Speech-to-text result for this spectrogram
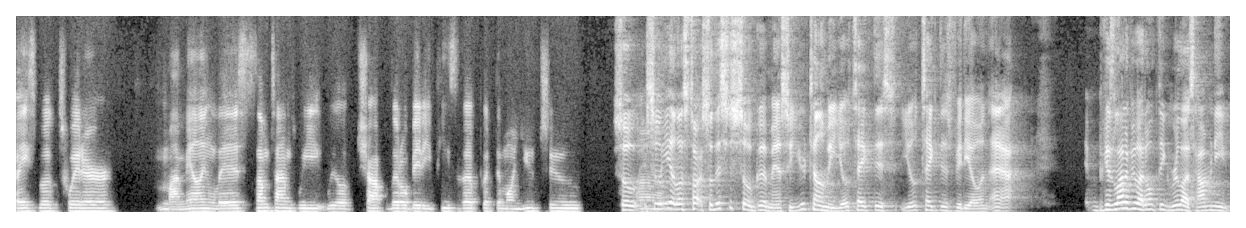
Facebook, Twitter, my mailing list. Sometimes we will chop little bitty pieces up, put them on YouTube. So um, so yeah, let's talk. So this is so good, man. So you're telling me you'll take this, you'll take this video, and, and I, because a lot of people I don't think realize how many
